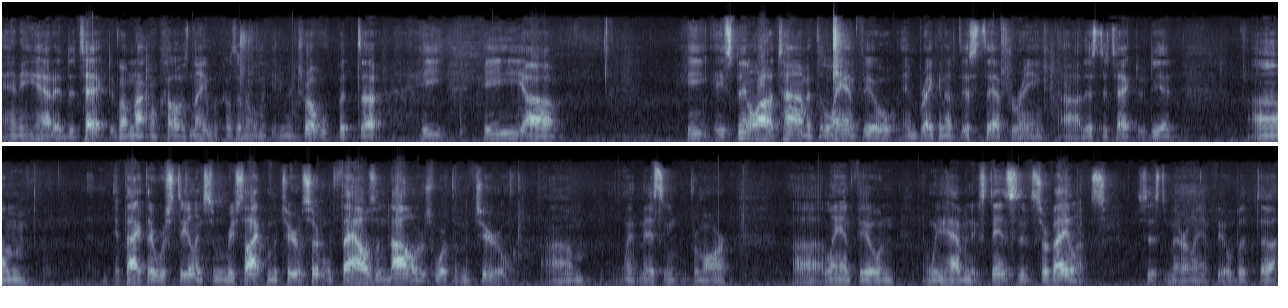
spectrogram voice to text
and he had a detective, I'm not going to call his name because I don't want to get him in trouble, but uh, he, he, uh, he, he spent a lot of time at the landfill in breaking up this theft ring, uh, this detective did. Um, in fact, they were stealing some recycled material, several thousand dollars worth of material um, went missing from our uh, landfill, and, and we have an extensive surveillance system at our landfill. But uh,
